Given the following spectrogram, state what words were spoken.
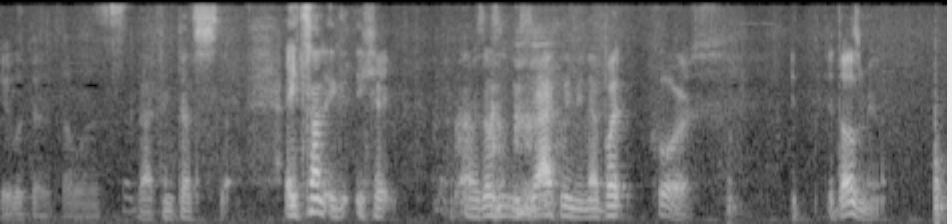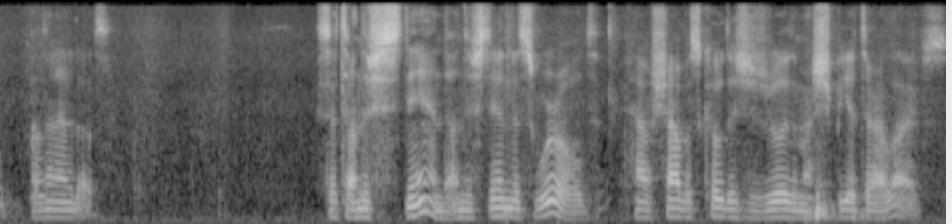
you look at it that way. I think that's. It's not. It, it, doesn't exactly mean that, but of course, it, it does mean it. Doesn't it? It does. So to understand, to understand this world, how Shabbos Kodesh is really the mashpia to our lives.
